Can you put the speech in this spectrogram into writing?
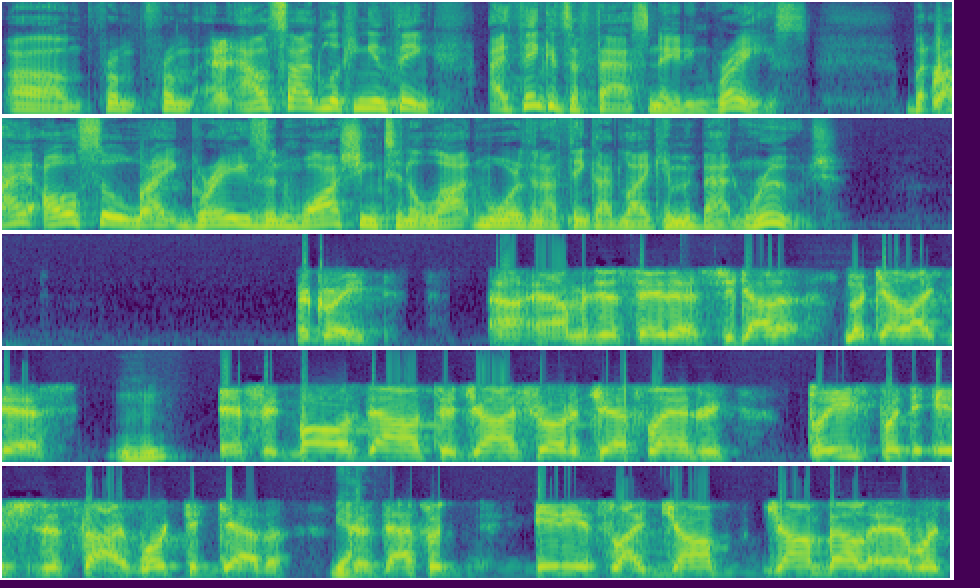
um, from from an outside looking in thing, I think it's a fascinating race. But right. I also right. like Graves in Washington a lot more than I think I'd like him in Baton Rouge. Agreed. Uh, and I'm gonna just say this: you gotta look at it like this. Mm-hmm. If it boils down to John Schroder, Jeff Landry, please put the issues aside. Work together because yeah. that's what idiots like John John Bel Edwards,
